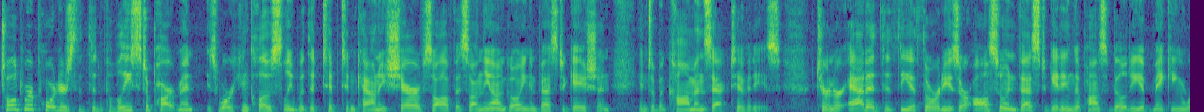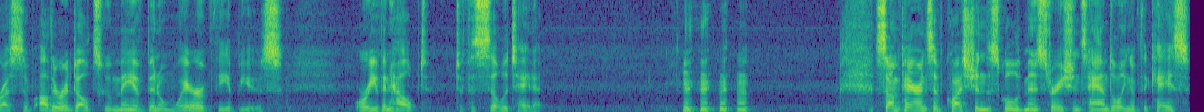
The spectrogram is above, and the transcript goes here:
told reporters that the police department is working closely with the Tipton County Sheriff's Office on the ongoing investigation into McCommon's activities. Turner added that the authorities are also investigating the possibility of making arrests of other adults who may have been aware of the abuse or even helped to facilitate it. Some parents have questioned the school administration's handling of the case,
